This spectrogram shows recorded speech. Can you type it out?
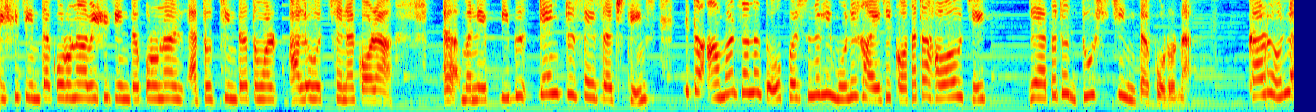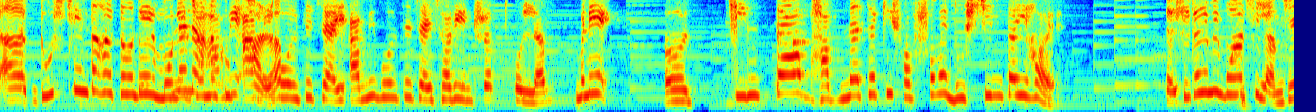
বেশি চিন্তা করো না বেশি চিন্তা করো না এত চিন্তা তোমার ভালো হচ্ছে না করা। মানে people tend to say such things কিন্তু আমার জানো তো পার্সোনালি মনে হয় যে কথাটা হওয়া উচিত যে এতটা দুশ্চিন্তা করো না। কারণ দুশ্চিন্তা হয়তো আমাদের মনের জন্য খুব খারাপ। বলতে চাই আমি বলতে চাই সরি ইন্টারাপ্ট করলাম মানে চিন্তা ভাবনাটা কি সবসময় দুশ্চিন্তাই হয়? সেটাই আমি বলছিলাম যে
